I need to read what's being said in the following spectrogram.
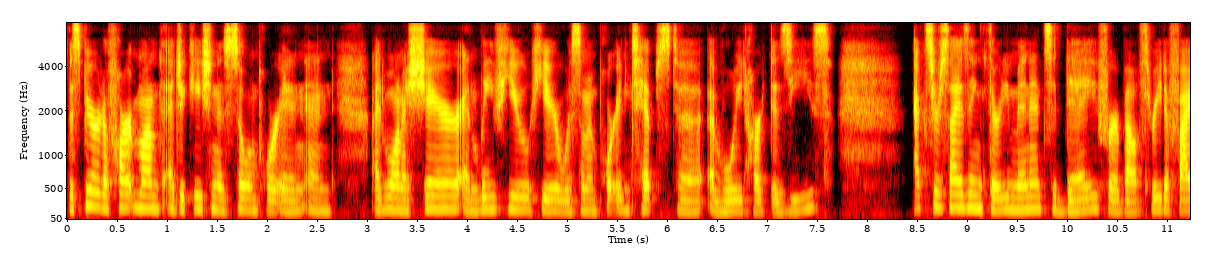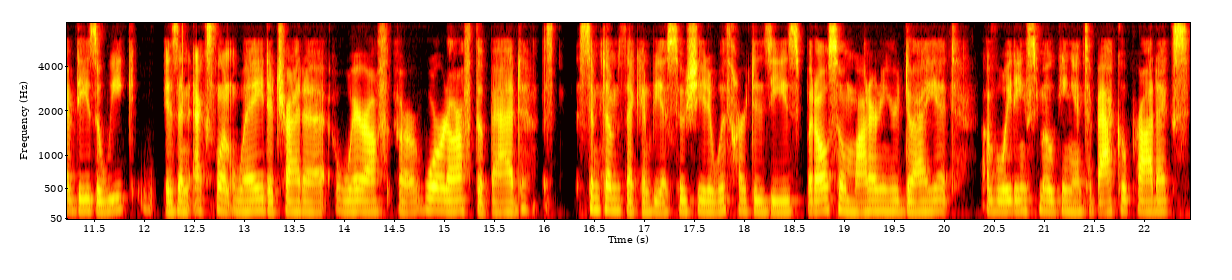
the spirit of Heart Month, education is so important, and I'd want to share and leave you here with some important tips to avoid heart disease. Exercising 30 minutes a day for about three to five days a week is an excellent way to try to wear off or ward off the bad symptoms that can be associated with heart disease, but also monitoring your diet, avoiding smoking and tobacco products,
